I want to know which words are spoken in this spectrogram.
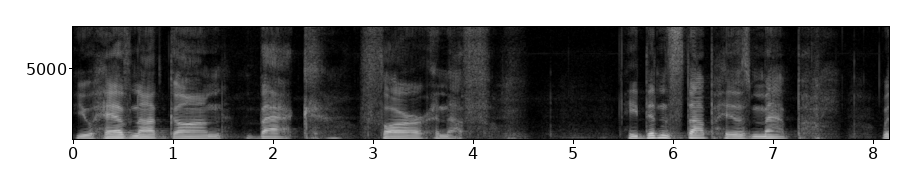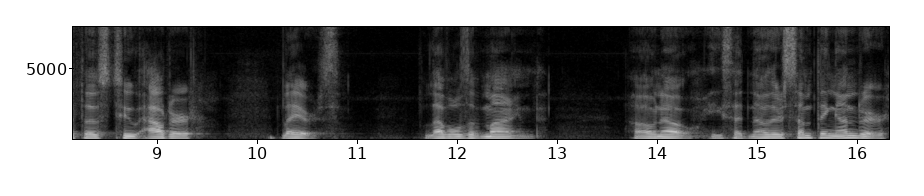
you have not gone back far enough. He didn't stop his map with those two outer layers, levels of mind. Oh no, he said, no, there's something under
